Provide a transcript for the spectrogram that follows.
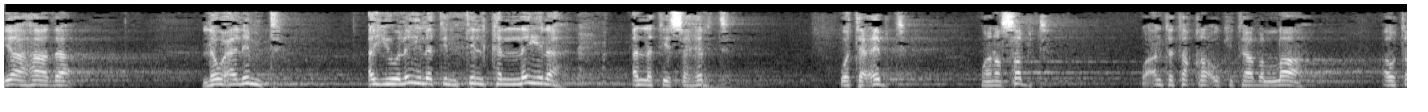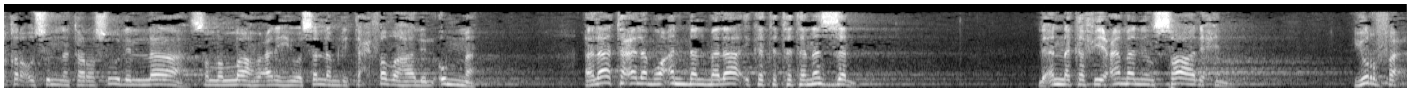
يا هذا لو علمت أي ليلة تلك الليلة التي سهرت وتعبت ونصبت وأنت تقرأ كتاب الله أو تقرأ سنة رسول الله صلى الله عليه وسلم لتحفظها للأمة ألا تعلم أن الملائكة تتنزل لأنك في عمل صالح يرفع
